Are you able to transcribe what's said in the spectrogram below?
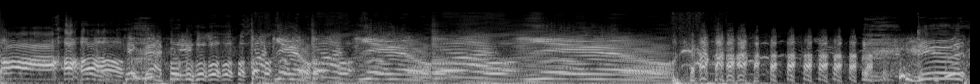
oh, take that, bitch. Fuck you. Fuck you. Fuck you. Dude.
